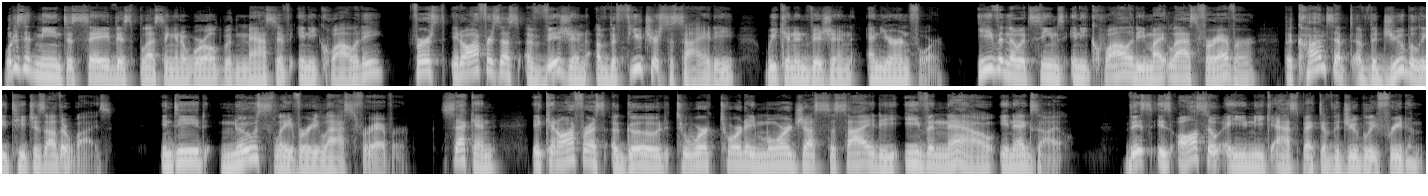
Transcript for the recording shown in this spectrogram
What does it mean to say this blessing in a world with massive inequality? First, it offers us a vision of the future society we can envision and yearn for. Even though it seems inequality might last forever, the concept of the Jubilee teaches otherwise. Indeed, no slavery lasts forever. Second, it can offer us a goad to work toward a more just society even now in exile. This is also a unique aspect of the Jubilee freedom.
